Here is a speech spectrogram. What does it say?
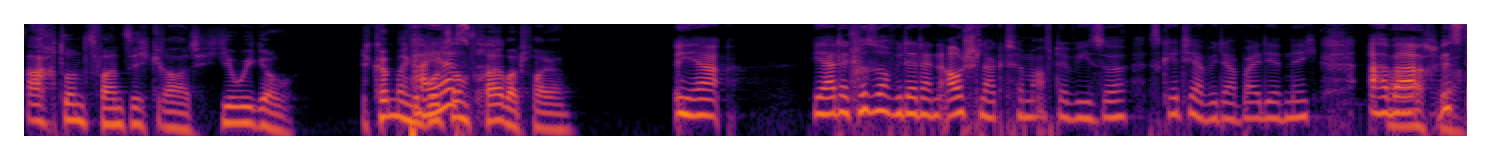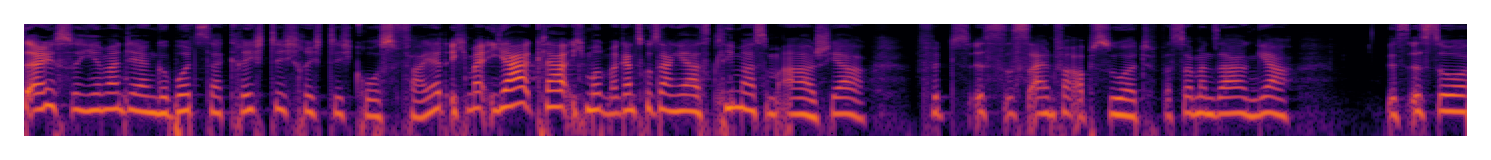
28 Grad, here we go. Ich könnte meinen Feierst- Geburtstag im Freibad feiern. Ja. Ja, da kriegst du auch wieder deinen Ausschlag, Tim, auf der Wiese. Es geht ja wieder bei dir nicht. Aber Ach, ja. bist du eigentlich so jemand, der einen Geburtstag richtig, richtig groß feiert? Ich meine, ja, klar, ich muss mal ganz kurz sagen, ja, das Klima ist im Arsch, ja. Es ist einfach absurd. Was soll man sagen? Ja. Es ist so,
